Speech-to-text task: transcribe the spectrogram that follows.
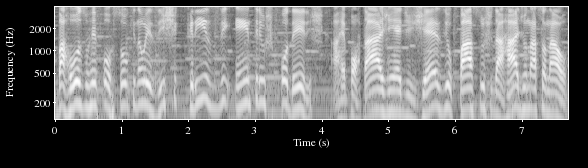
Barroso reforçou que não existe crise entre os poderes. A reportagem é de Gésio Passos, da Rádio Nacional.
